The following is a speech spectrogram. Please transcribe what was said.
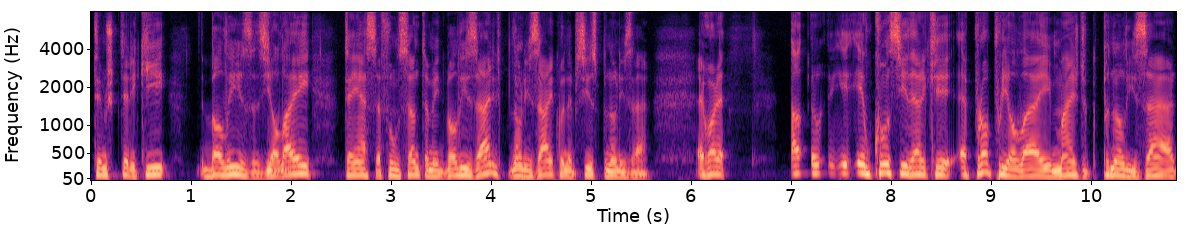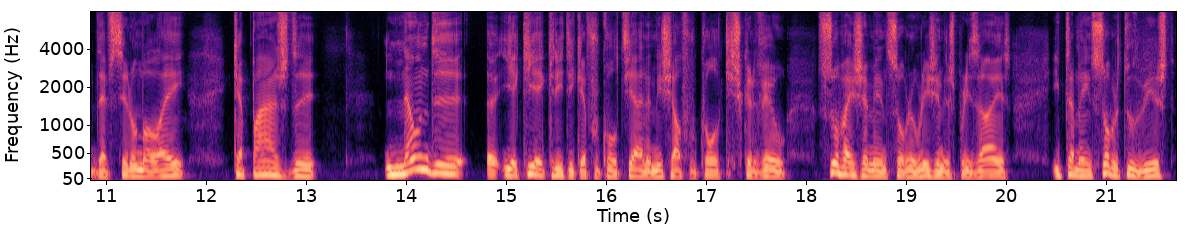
temos que ter aqui balizas. E a lei tem essa função também de balizar e de penalizar quando é preciso penalizar. Agora, eu considero que a própria lei, mais do que penalizar, deve ser uma lei capaz de, não de e aqui a crítica Foucaultiana, Michel Foucault, que escreveu subejamente sobre a origem das prisões e também sobre tudo isto,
